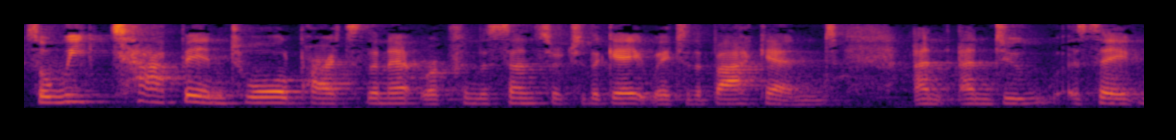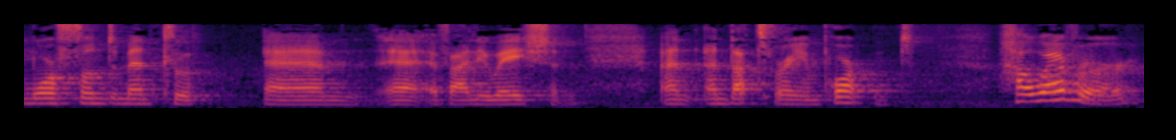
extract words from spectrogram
So we tap into all parts of the network, from the sensor to the gateway to the back end, and and do say more fundamental um, uh, evaluation, and and that's very important. However,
